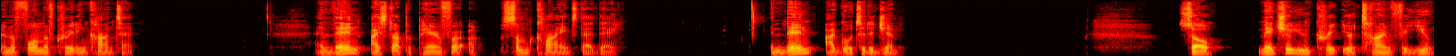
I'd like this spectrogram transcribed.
in a form of creating content. And then I start preparing for a some clients that day. And then I go to the gym. So make sure you create your time for you.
